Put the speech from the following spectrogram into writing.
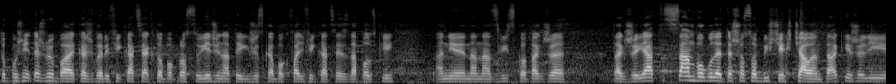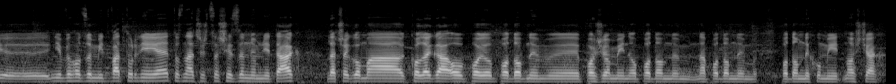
to później też by była jakaś weryfikacja, kto po prostu jedzie na te Igrzyska, bo kwalifikacja jest dla Polski, a nie na nazwisko, także Także ja sam w ogóle też osobiście chciałem, tak? Jeżeli e, nie wychodzą mi dwa turnieje, to znaczy, że coś jest ze mną nie tak. Dlaczego ma kolega o po, podobnym e, poziomie, no, podobnym, na podobnym, podobnych umiejętnościach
